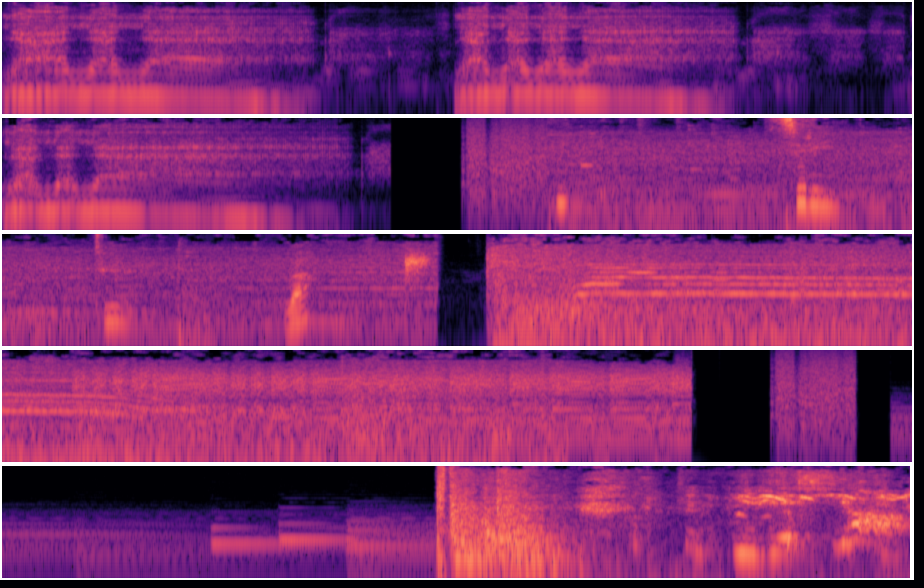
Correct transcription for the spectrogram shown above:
Ля-ля-ля. Ля-ля-ля-ля. Ля-ля-ля. Three, two, one.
